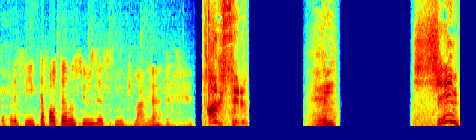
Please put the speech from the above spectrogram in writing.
Eu falei assim, tá faltando uns filmes assim ultimamente. Axel! 変身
